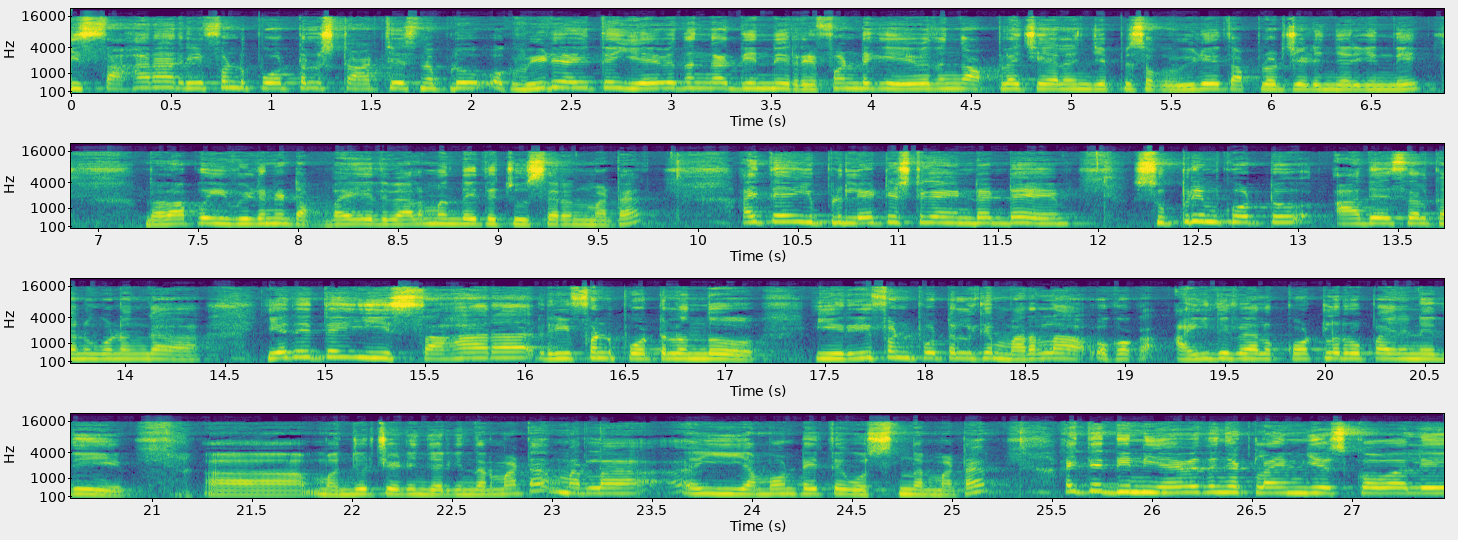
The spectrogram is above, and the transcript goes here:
ఈ సహారా రీఫండ్ పోర్టల్ స్టార్ట్ చేసినప్పుడు ఒక వీడియో అయితే ఏ విధంగా దీన్ని రిఫండ్కి ఏ విధంగా అప్లై చేయాలని చెప్పేసి ఒక వీడియో అయితే అప్లోడ్ చేయడం జరిగింది. దాదాపు ఈ వీడియోని డెబ్బై ఐదు వేల మంది అయితే చూశారనమాట అయితే ఇప్పుడు లేటెస్ట్గా ఏంటంటే సుప్రీంకోర్టు ఆదేశాలకు అనుగుణంగా ఏదైతే ఈ సహారా రీఫండ్ పోర్టల్ ఉందో ఈ రీఫండ్ పోర్టల్కి మరలా ఒక ఐదు వేల కోట్ల రూపాయలు అనేది మంజూరు చేయడం జరిగిందనమాట. మరలా ఈ అమౌంట్ అయితే వస్తుందన్నమాట అయితే దీన్ని ఏ విధంగా క్లెయిమ్ చేసుకోవాలి?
